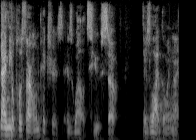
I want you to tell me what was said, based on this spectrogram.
I mean, we'll post our own pictures as well too. So there's a lot going on.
